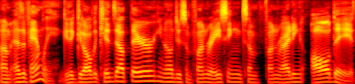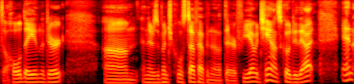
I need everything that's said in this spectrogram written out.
um, as a family. Get, get all the kids out there, you know, do some fun racing, some fun riding all day. It's a whole day in the dirt. Um, and there's a bunch of cool stuff happening out there. If you have a chance, go do that. And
